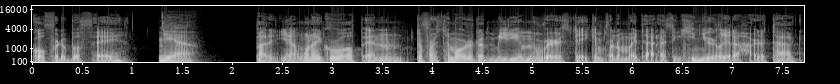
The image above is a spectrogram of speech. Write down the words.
go for the buffet. yeah. But yeah, when I grew up and the first time I ordered a medium rare steak in front of my dad, I think he nearly had a heart attack.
